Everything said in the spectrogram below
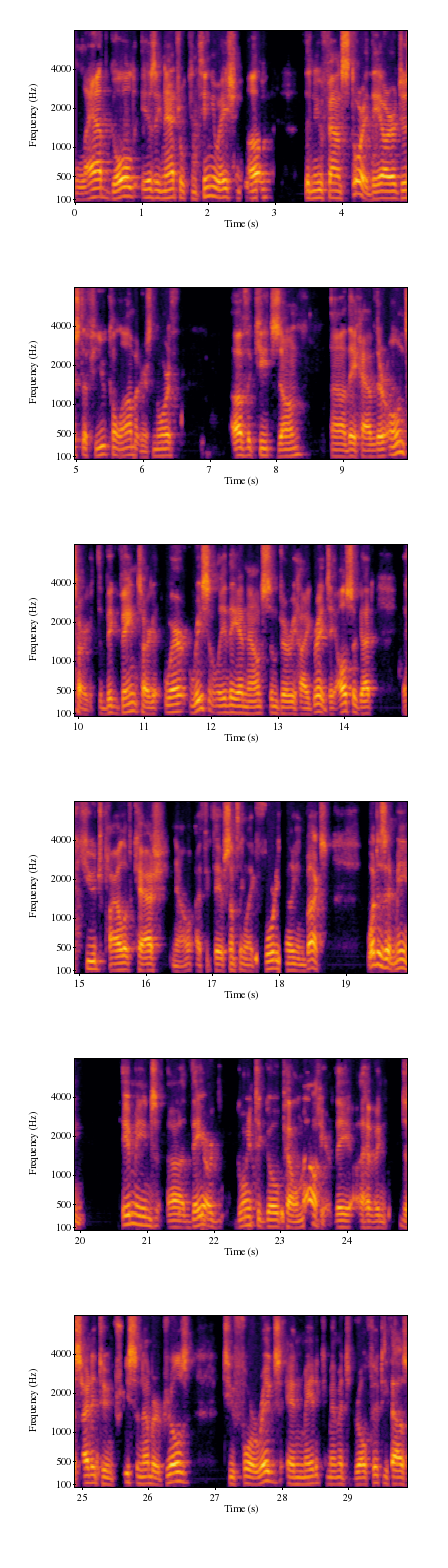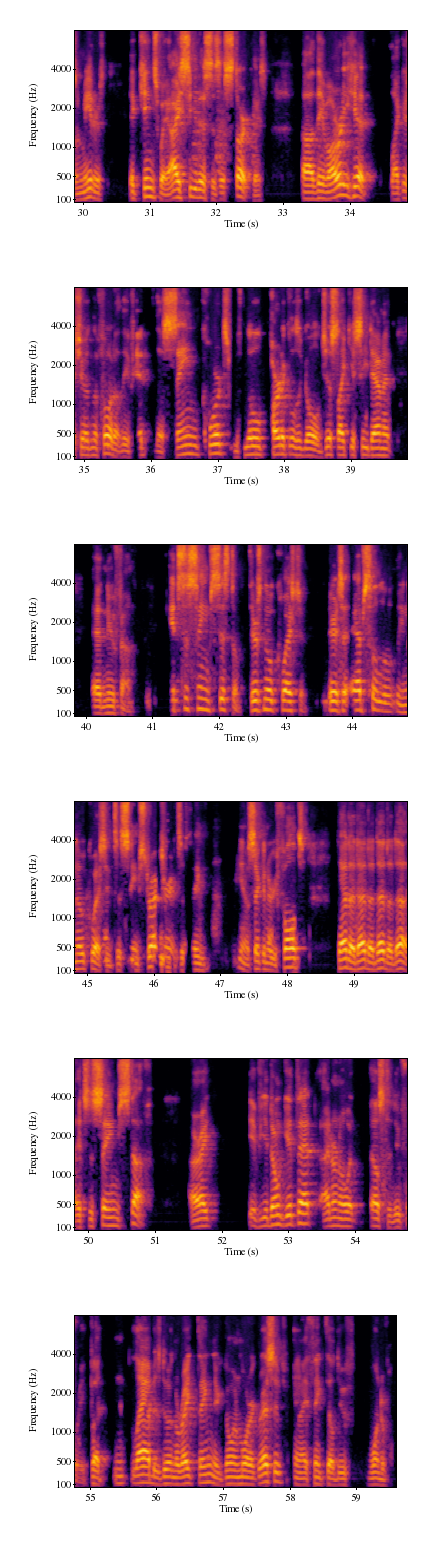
Lab Gold is a natural continuation of the newfound story. They are just a few kilometers north of the Keats zone. Uh, they have their own target, the big vein target, where recently they announced some very high grades. They also got a huge pile of cash now. I think they have something like 40 million bucks. What does it mean? It means uh, they are going to go pell mell here. They have decided to increase the number of drills to four rigs and made a commitment to drill 50,000 meters at Kingsway. I see this as a start, guys. Uh, they've already hit, like I showed in the photo, they've hit the same quartz with little particles of gold, just like you see down at, at Newfound. It's the same system. There's no question. There's absolutely no question. It's the same structure. It's the same, you know, secondary faults. Da da da da da da da. It's the same stuff. All right if you don't get that, I don't know what else to do for you. But Lab is doing the right thing. They're going more aggressive, and I think they'll do wonderful.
